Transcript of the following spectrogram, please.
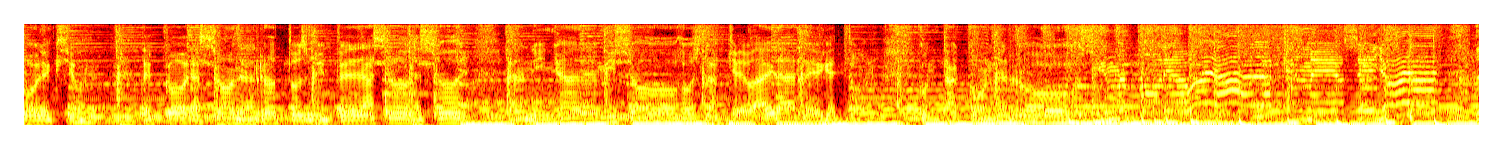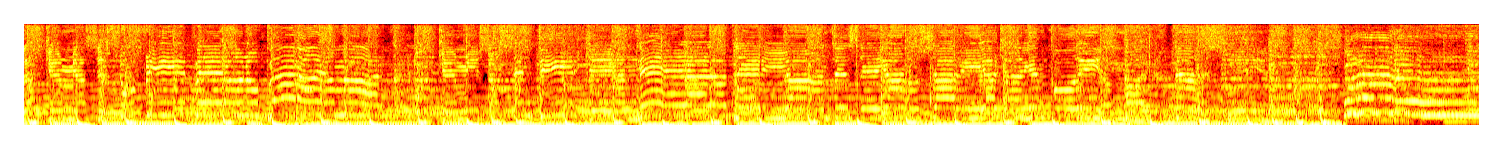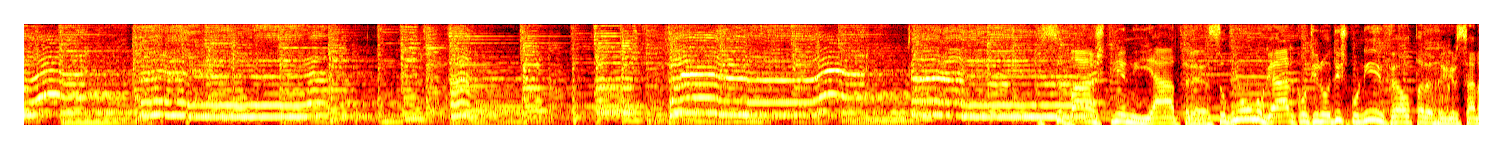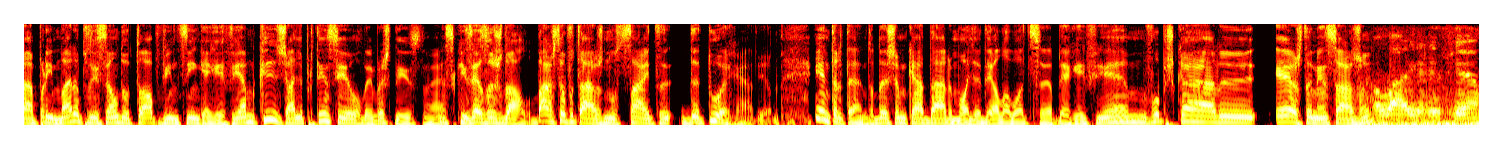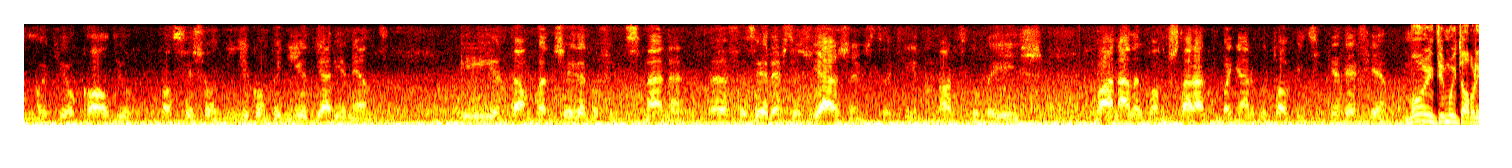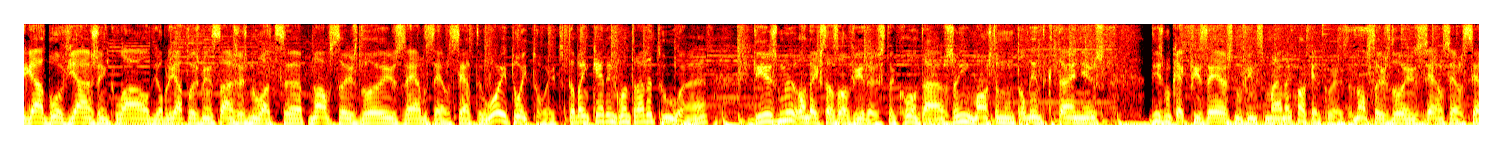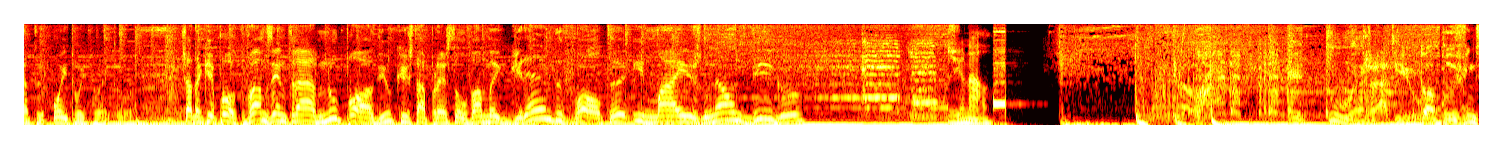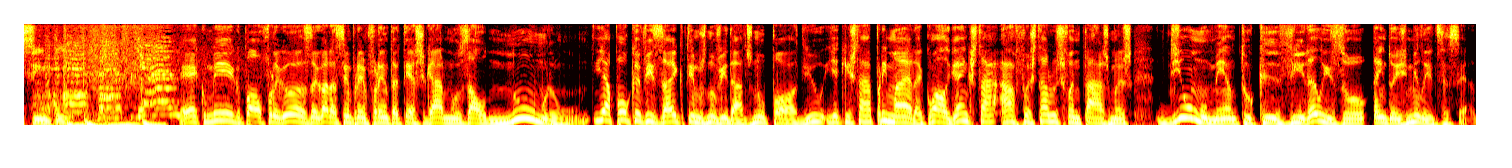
Colección de corazones rotos. Mi pedazo de sol, la niña de mis ojos, la que baila reggaetón con tacones Sebastian subiu um lugar, continua disponível para regressar à primeira posição do Top 25 RFM, que já lhe pertenceu. Lembras-te disso, não é? Se quiseres ajudá-lo, basta votar no site da tua rádio. Entretanto, deixa-me cá dar uma olhadela ao WhatsApp da RFM. Vou buscar eh, esta mensagem. Olá, RFM, aqui é o Cláudio. Vocês são a minha companhia diariamente e então, quando chega no fim de semana a fazer estas viagens aqui no norte do país, não há nada como estar a acompanhar com o Top 25 RFM. Muito e muito obrigado. Boa viagem, Cláudio. Obrigado pelas mensagens no WhatsApp 962-007-888. Também quero encontrar a tua. hein? Diz-me onde é que estás a ouvir esta contagem e mostra-me um talento que tenhas Diz-me o que é que fizeste no fim de semana, qualquer coisa. 962-007-888. Já daqui a pouco vamos entrar no pódio que está prestes a levar uma grande volta e mais não digo. Regional. Tua rádio. Top 25. É comigo, Paulo Fragoso, agora sempre em frente até chegarmos ao número 1. Um. E há pouco avisei que temos novidades no pódio e aqui está a primeira, com alguém que está a afastar os fantasmas de um momento que viralizou em 2017.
